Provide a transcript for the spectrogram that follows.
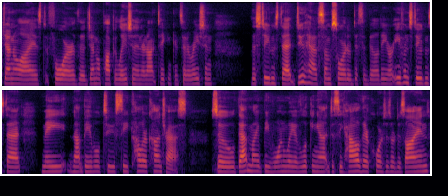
generalized for the general population, and they're not taking consideration the students that do have some sort of disability, or even students that may not be able to see color contrast. So that might be one way of looking at to see how their courses are designed.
